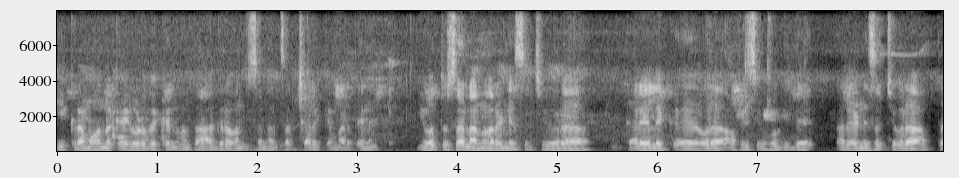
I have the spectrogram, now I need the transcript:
ಈ ಕ್ರಮವನ್ನು ಕೈಗೊಳ್ಳಬೇಕೆನ್ನುವಂಥ ಆಗ್ರಹವನ್ನು ಸಹ ನಾನು ಸರ್ಕಾರಕ್ಕೆ ಮಾಡ್ತೇನೆ. ಇವತ್ತು ಸಹ ನಾನು ಅರಣ್ಯ ಸಚಿವರ ಕಾರ್ಯಾಲಯಕ್ಕೆ ಅವರ ಆಫೀಸಿಗೆ ಹೋಗಿದ್ದೆ. ಅರಣ್ಯ ಸಚಿವರ ಆಪ್ತ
